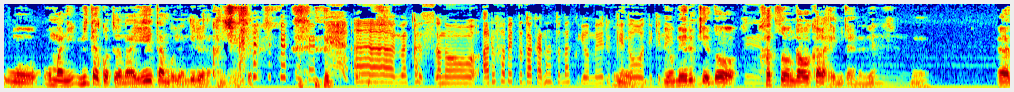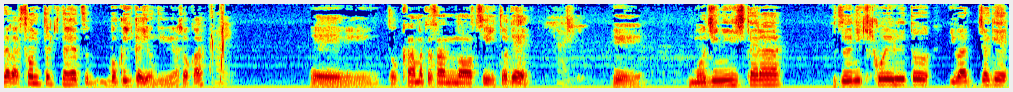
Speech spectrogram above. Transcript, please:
もう、ほんまに見たことない英単語読んでるような感じですよ。ああ、なんか、あの、アルファベットだからなんとなく読めるけど、うん的な、読めるけ、ど、うん発音がわからへんみたいなね。うん。うん。あだから、その時のやつ、僕一回読んでみましょうか。はい。えーっと、川又さんのツイートで、はい。えー、文字にしたら、普通に聞こえると、岩っじゃげ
